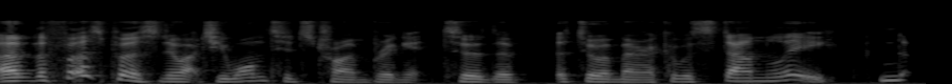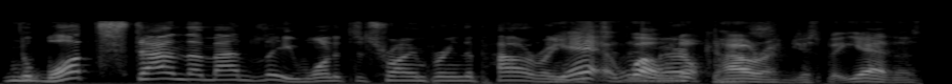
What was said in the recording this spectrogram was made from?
Um, the first person who actually wanted to try and bring it to the to America was Stan Lee. N- what? Stan the Man Lee wanted to try and bring the Power Rangers. yeah, to well, not Power Rangers, but yeah, the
